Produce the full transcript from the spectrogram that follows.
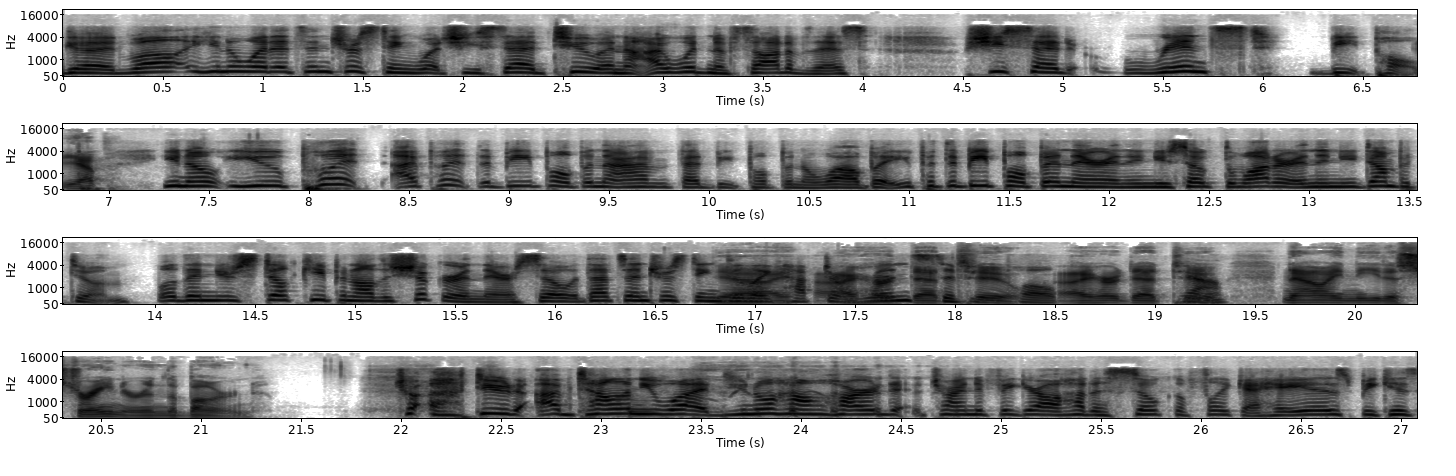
Good. Well, you know what? It's interesting what she said too, and I wouldn't have thought of this. She said rinsed beet pulp. Yep. You know, you put I put the beet pulp in there. I haven't fed beet pulp in a while, but you put the beet pulp in there and then you soak the water and then you dump it to them. Well, then you're still keeping all the sugar in there. So that's interesting to like have to I rinse the too. beet pulp. I heard that too. Yeah. Now I need a strainer in the barn. Uh, Dude, I'm telling you what, do you know how hard trying to figure out how to soak a flake of hay is? Because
